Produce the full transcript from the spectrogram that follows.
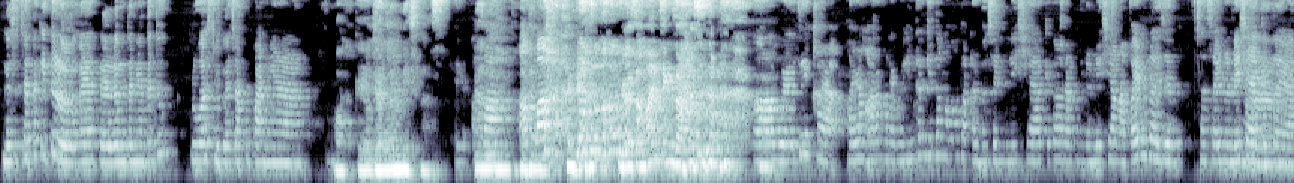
nggak secetak itu loh kayak dalam ternyata tuh luas juga cakupannya. Oke, dalam nih Sas. Apa? apa? Gak usah mancing Sas. Wah, berarti kayak kadang orang ngeremehin kan kita ngomong pakai bahasa Indonesia, kita orang Indonesia ngapain belajar sastra Indonesia Hmm. gitu ya.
